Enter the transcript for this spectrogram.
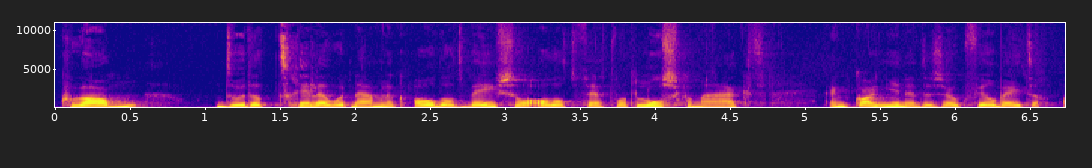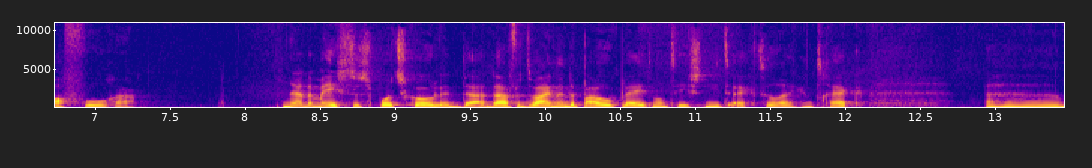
kwam, door dat trillen wordt namelijk al dat weefsel, al dat vet wordt losgemaakt. En kan je het dus ook veel beter afvoeren. Nou, de meeste sportscholen, daar, verdwijnen de powerplate, want die is niet echt heel erg een trek. Ehm,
